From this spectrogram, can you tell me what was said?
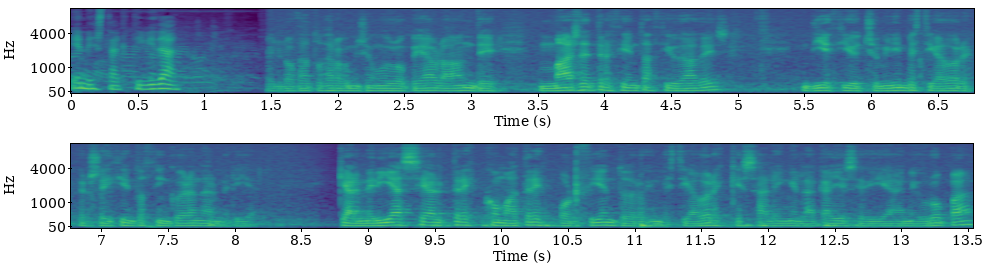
en esta actividad. Los datos de la Comisión Europea hablaban de más de 300 ciudades, 18.000 investigadores, pero 605 eran de Almería. Que Almería sea el 3,3% de los investigadores que salen en la calle ese día en Europa,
